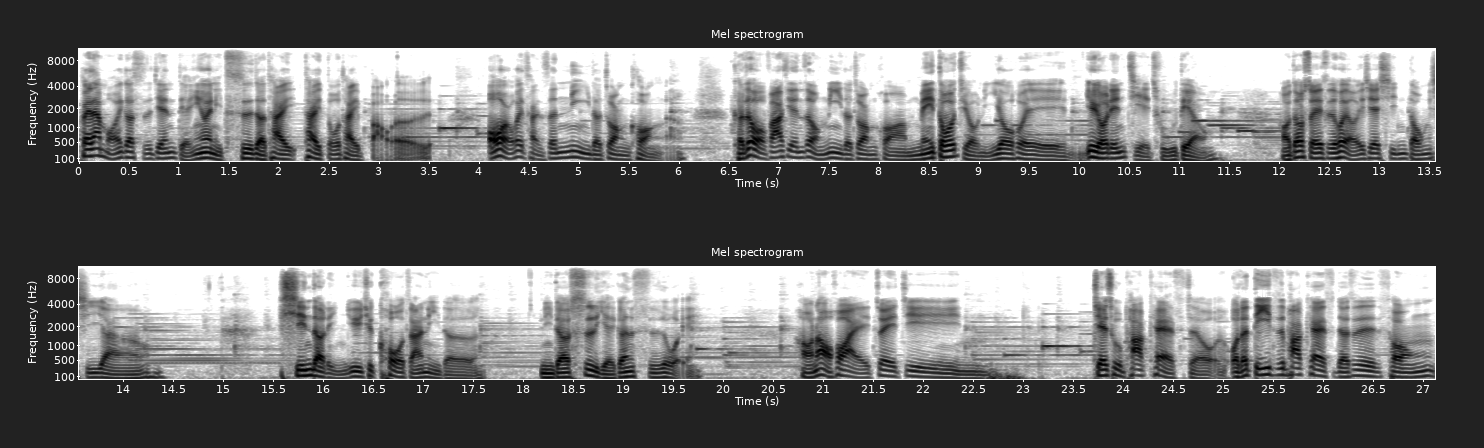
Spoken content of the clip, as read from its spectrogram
会在某一个时间点，因为你吃的太太多太饱了。偶尔会产生腻的状况啊，可是我发现这种腻的状况没多久，你又会又有点解除掉，好，都随时会有一些新东西啊，新的领域去扩展你的你的视野跟思维。好，那我后来最近接触 podcast，我的第一支 podcast 的是从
